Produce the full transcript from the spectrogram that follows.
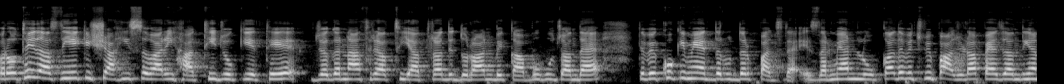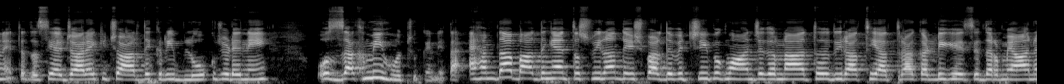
ਪਰ ਉੱਥੇ ਹੀ ਦੱਸ ਦਈਏ ਕਿ ਸ਼ਾਹੀ ਸਵਾਰੀ ਹਾਥੀ ਜੋ ਕਿ ਇੱਥੇ ਜਗਨਨਾਥ ਰਥ ਯਾਤਰਾ ਦੇ ਦੌਰਾਨ ਬੇਕਾਬੂ ਹੋ ਜਾਂਦਾ ਹੈ ਤੇ ਵੇਖੋ ਕਿਵੇਂ ਇੱਧਰ ਉੱਧਰ ਭੱਜਦਾ ਹੈ। ਇਸ ਦਰਮਿਆਨ ਲੋਕਾਂ ਦੇ ਵਿੱਚ ਵੀ ਭਾਜੜਾ ਪੈ ਜਾਂਦੀਆਂ ਨੇ ਤੇ ਦੱਸਿਆ ਜਾ ਰਿਹਾ ਕਿ 4 ਦੇ ਕਰੀਬ ਲੋਕ ਜਿਹੜੇ ਨੇ ਉਹ ਜ਼ਖਮੀ ਹੋ ਚੁੱਕੇ ਨੇ। ਤਾਂ ਅਹਿਮਦਾਬਾਦ ਦੀਆਂ ਤਸਵੀਰਾਂ ਦੇਸ਼ ਭਰ ਦੇ ਵਿੱਚ ਹੀ ਭਗਵਾਨ ਜਗਨਨਾਥ ਦੀ ਰਥ ਯਾਤਰਾ ਕੱਢੀ ਗਈ। ਇਸ ਦਰਮਿਆਨ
